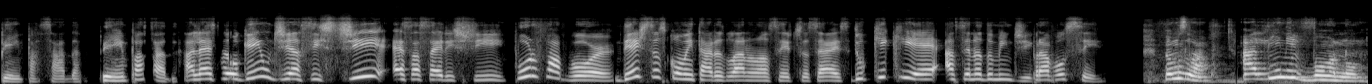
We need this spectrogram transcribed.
bem passada. Bem passada. Aliás, se alguém um dia assistir essa série X, por favor, deixe seus comentários lá nas nossas redes sociais do que, que é a cena do mendigo pra você. Vamos lá. Aline Vono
